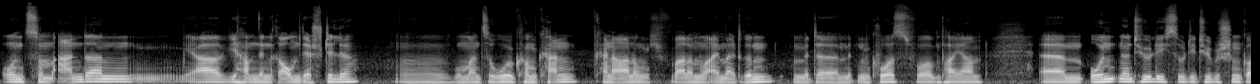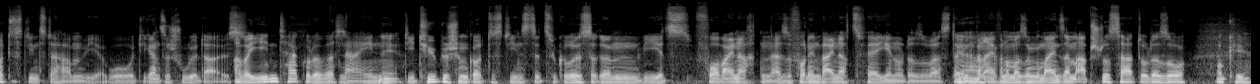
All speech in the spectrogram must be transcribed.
und zum anderen, ja, wir haben den Raum der Stille, äh, wo man zur Ruhe kommen kann. Keine Ahnung, ich war da nur einmal drin mit, der, mit einem Kurs vor ein paar Jahren. Ähm, und natürlich so die typischen Gottesdienste haben wir, wo die ganze Schule da ist. Aber jeden Tag oder was? Nein, Nee. die typischen Gottesdienste zu größeren, wie jetzt vor Weihnachten, also vor den Weihnachtsferien oder sowas, damit Ja. man einfach nochmal so einen gemeinsamen Abschluss hat oder so Okay.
